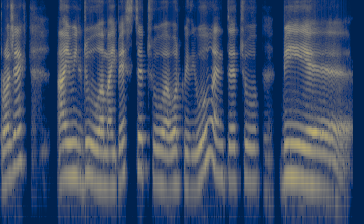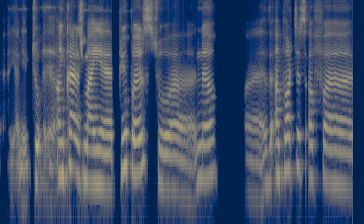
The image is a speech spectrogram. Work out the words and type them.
project. I will do uh, my best to uh, work with you and uh, to be to encourage my pupils to know the importance of uh,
